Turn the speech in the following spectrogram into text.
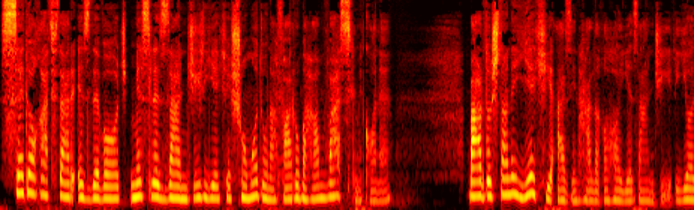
صداقت در ازدواج مثل زنجیریه که شما دو نفر رو به هم وصل می‌کنه. برداشتن یکی از این حلقه های زنجیر یا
